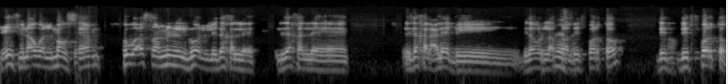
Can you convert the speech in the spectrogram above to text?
ضعيف من أول الموسم. هو أصلا من الجول اللي دخل اللي دخل اللي دخل عليه ب- بدوري الأبطال نزل. ضد بورتو. ضد آه. ضد بورتو.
